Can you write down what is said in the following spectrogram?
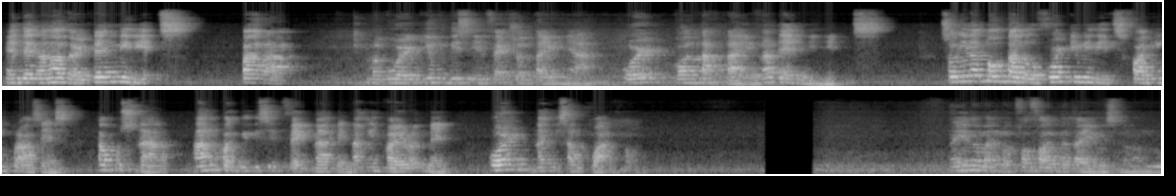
And then another 10 minutes para mag-work yung disinfection time niya or contact time na 10 minutes. So in a total of 40 minutes fogging process, tapos na ang pagdi-disinfect natin ng environment or ng isang kwarto. Ngayon naman, magfa-fog na tayo mismo ng room.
